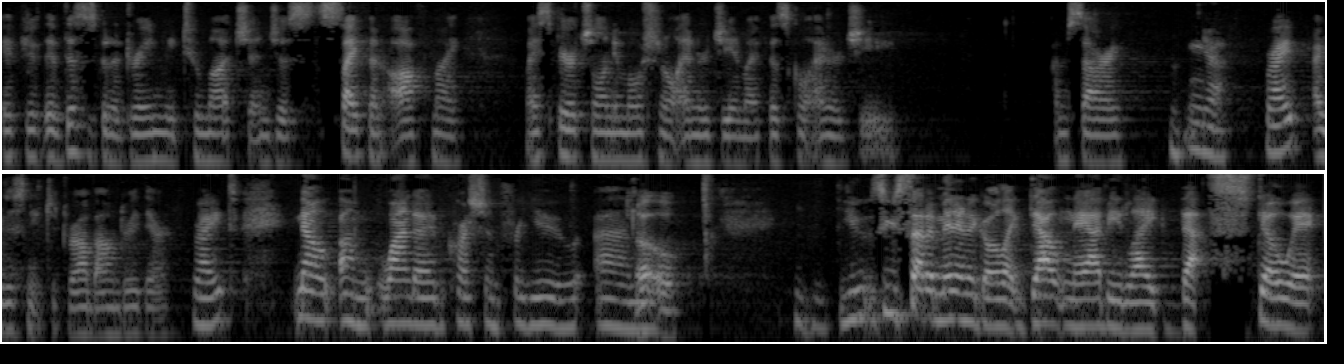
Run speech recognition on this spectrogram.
if, if this is going to drain me too much and just siphon off my my spiritual and emotional energy and my physical energy, I'm sorry. yeah. Right. I just need to draw a boundary there. Right. Now, um, Wanda, I have a question for you. Um, Uh oh. You you said a minute ago, like Downton Abbey, like that stoic.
